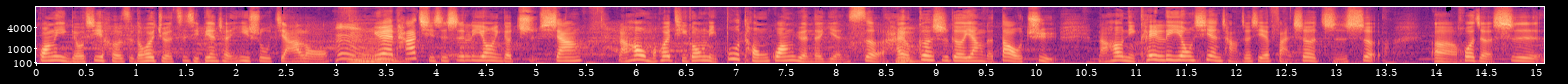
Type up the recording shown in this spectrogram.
光影游戏盒子，都会觉得自己变成艺术家喽。嗯，因为它其实是利用一个纸箱，然后我们会提供你不同光源的颜色，还有各式各样的道具，嗯、然后你可以利用现场这些反射直射，呃，或者是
